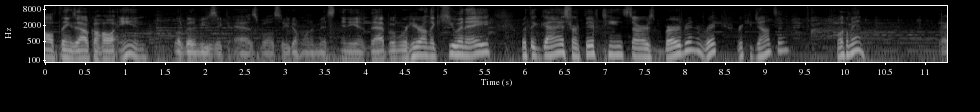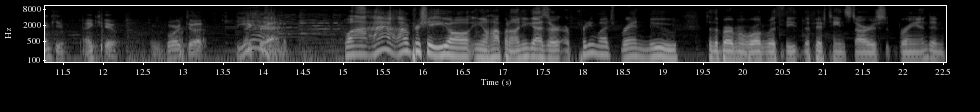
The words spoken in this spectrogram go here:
all things alcohol and a little bit of music as well. So you don't want to miss any of that. But we're here on the Q and A with the guys from 15 Stars Bourbon. Rick, Ricky Johnson, welcome in. Thank you. Thank you. Looking forward to it. Yeah. For having us. Well, I, I appreciate you all, you know, hopping on. You guys are, are pretty much brand new to the bourbon world with the the 15 Stars brand. And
